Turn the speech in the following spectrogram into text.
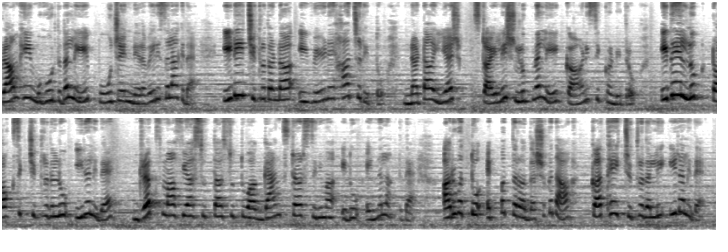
ಬ್ರಾಹ್ಮಿ ಮುಹೂರ್ತದಲ್ಲಿ ಪೂಜೆ ನೆರವೇರಿಸಲಾಗಿದೆ. ಇಡೀ ಚಿತ್ರತಂಡ ಈ ವೇಳೆ ಹಾಜರಿತ್ತು. ನಟ ಯಶ್ ಸ್ಟೈಲಿಶ್ ಲುಕ್ನಲ್ಲಿ ಕಾಣಿಸಿಕೊಂಡಿದ್ರು. ಇದೇ ಲುಕ್ ಟಾಕ್ಸಿಕ್ ಚಿತ್ರದಲ್ಲೂ ಇರಲಿದೆ. ಡ್ರಗ್ಸ್ ಮಾಫಿಯಾ ಸುತ್ತ ಸುತ್ತುವ ಗ್ಯಾಂಗ್ಸ್ಟರ್ ಸಿನಿಮಾ ಇದು ಎನ್ನಲಾಗ್ತಿದೆ. ಅರವತ್ತು ಎಪ್ಪತ್ತರ ದಶಕದ ಕಥೆ ಚಿತ್ರದಲ್ಲಿ ಇರಲಿದೆ.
